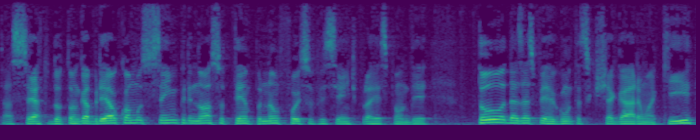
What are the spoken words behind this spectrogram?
Tá certo, doutor Gabriel. Como sempre, nosso tempo não foi suficiente para responder todas as perguntas que chegaram aqui.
